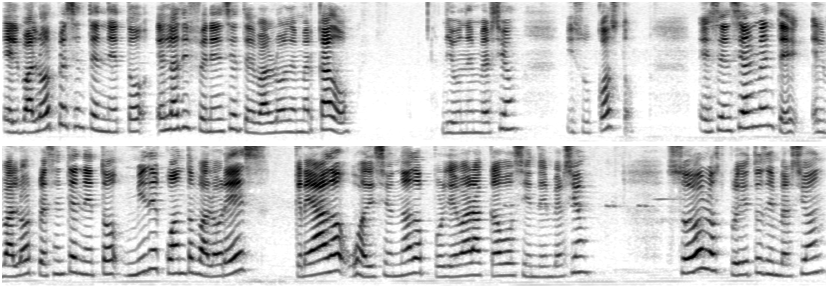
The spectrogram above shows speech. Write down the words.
El valor presente neto es la diferencia entre el valor de mercado de una inversión y su costo. Esencialmente, el valor presente neto mide cuánto valor es creado o adicionado por llevar a cabo siendo inversión. Solo los proyectos de inversión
